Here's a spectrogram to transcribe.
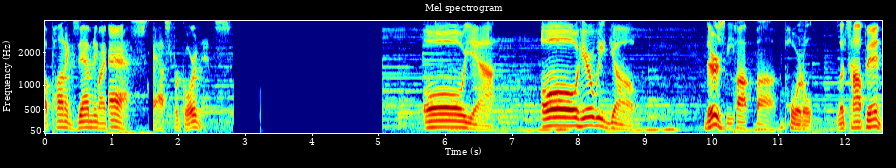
upon examining my ass, I asked for coordinates. Oh yeah. Oh, here we go. There's the Pop Bob portal. Let's hop in.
